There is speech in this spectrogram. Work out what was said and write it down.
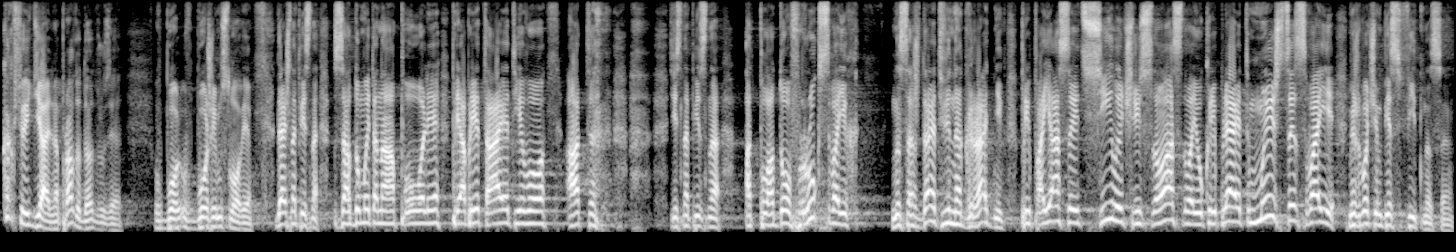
Как все идеально, правда, да, друзья? В, Божьем Слове. Дальше написано, задумает она о поле, приобретает его от, здесь написано, от плодов рук своих насаждает виноградник, припоясывает силы через слова свои, укрепляет мышцы свои, между прочим, без фитнеса.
